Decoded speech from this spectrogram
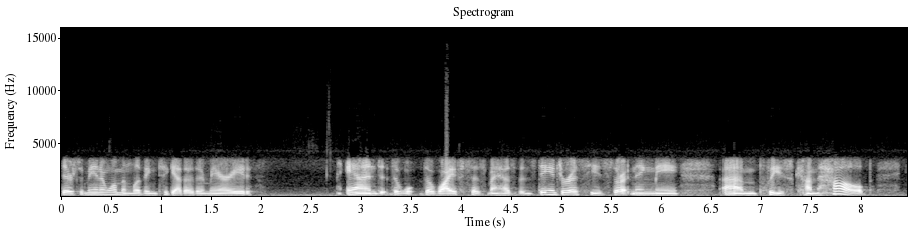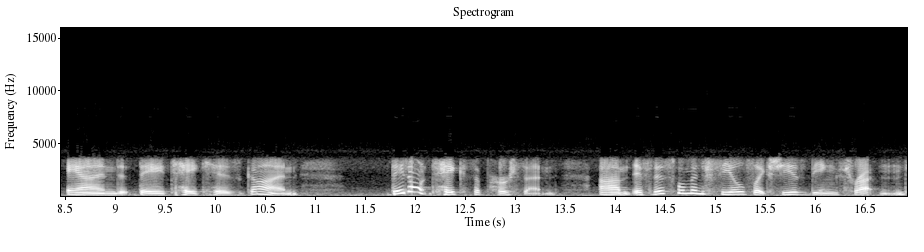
there's a man and woman living together. They're married, and the the wife says, "My husband's dangerous. He's threatening me. Um, please come help." And they take his gun. They don't take the person. Um, if this woman feels like she is being threatened,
